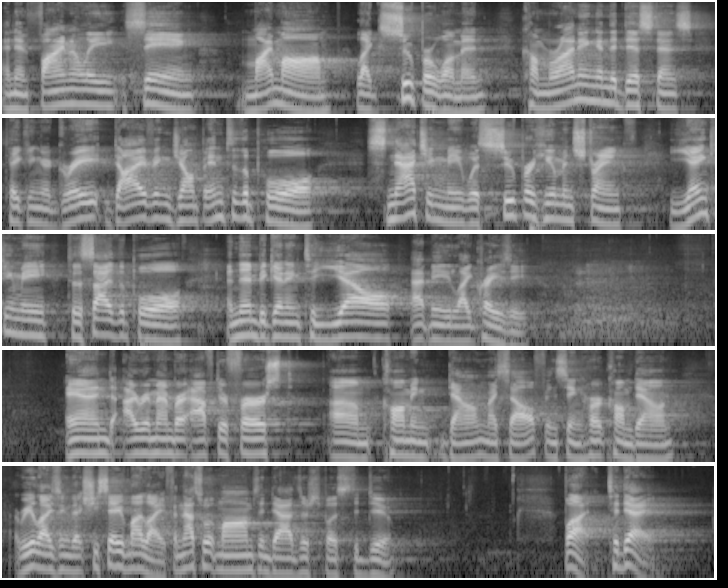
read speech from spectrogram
and then finally seeing my mom, like Superwoman, come running in the distance taking a great diving jump into the pool, snatching me with superhuman strength, yanking me to the side of the pool, and then beginning to yell at me like crazy. and I remember after first um, calming down myself and seeing her calm down, realizing that she saved my life. And that's what moms and dads are supposed to do. But today,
